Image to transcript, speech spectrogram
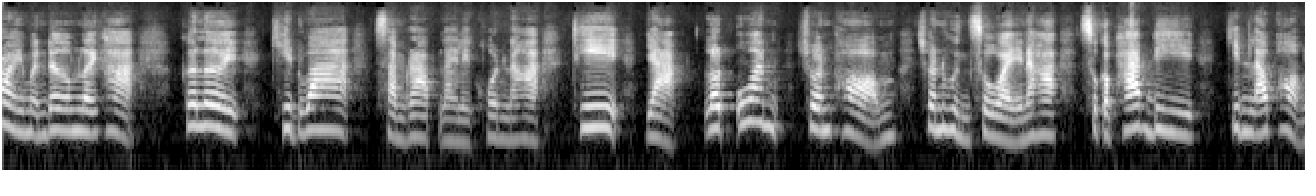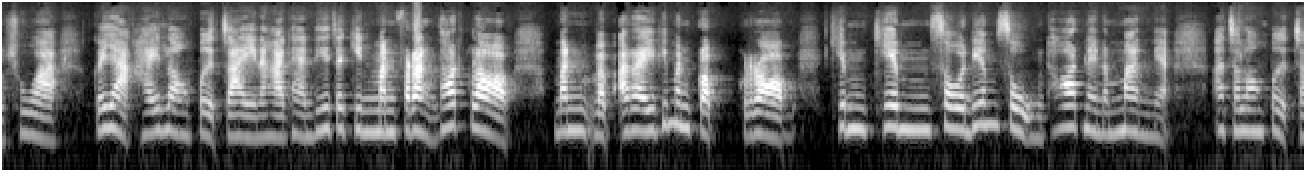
ร่อยเหมือนเดิมเลยค่ะ ก็เลยคิดว่าสำหรับหลาย ๆ คนนะคะ ที่อยากลดอ้วนชวนผอม ชวนหุ่นสวยนะคะ สุขภาพดีกินแล้วผอมชัวร์ก็อยากให้ลองเปิดใจนะคะ แทนที่จะกินมันฝรั่งทอดกรอบ มันแบบอะไรที่มันกรอบกรอบๆเค็มๆโซเดียมสูงทอดในน้ำมันเนี่ยอาจจะลองเปิดใจ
